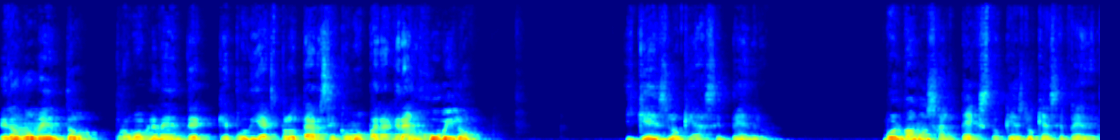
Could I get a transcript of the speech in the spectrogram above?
era un momento probablemente que podía explotarse como para gran júbilo, ¿Y qué es lo que hace Pedro? Volvamos al texto. ¿Qué es lo que hace Pedro?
